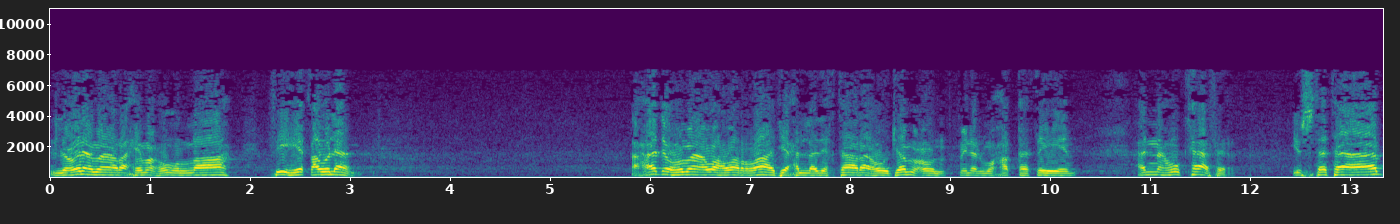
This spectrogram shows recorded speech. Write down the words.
العلماء رحمهم الله فيه قولان. أحدهما وهو الراجح الذي اختاره جمع من المحققين أنه كافر. يستتاب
